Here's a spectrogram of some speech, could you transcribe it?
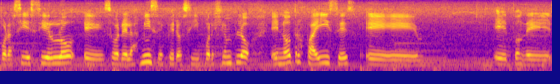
por así decirlo, eh, sobre las mises, pero si, por ejemplo, en otros países, eh, donde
